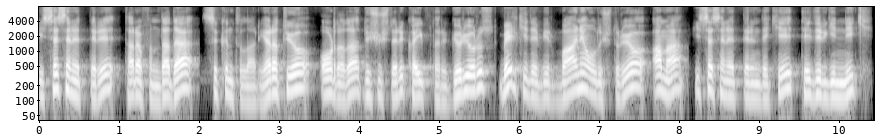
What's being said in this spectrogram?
hisse senetleri tarafında da sıkıntılar yaratıyor. Orada da düşüşleri, kayıpları görüyoruz. Belki de bir bahane oluşturuyor ama hisse senetlerindeki tedirginlik,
